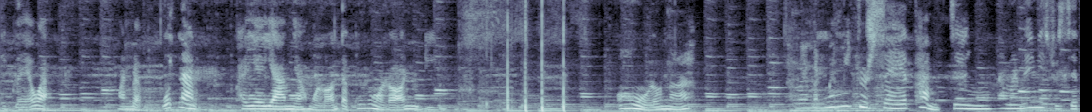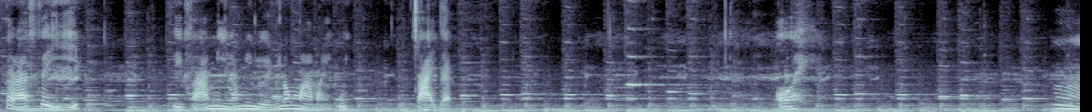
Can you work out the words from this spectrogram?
อีกแล้วอะ มันแบบอุ๊ยนั่นพยายามอย่าหัวร้อนแต่ก็หัวร้อนอยู่ดี โอ้โหแล้วนะทำไมมันไม่มีจุดเซฟถามจริงทำไมไม่มีจุดเซฟแต่ละสี สีฟ้ามีแล้วมีเลยไม่ต้องมาใหม่ อุ๊ยจ่ายแบบโอ้ยอืม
